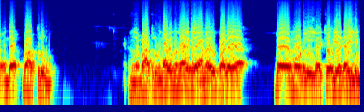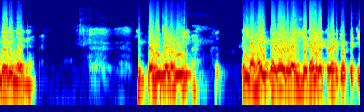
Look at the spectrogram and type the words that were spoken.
അതിന്റെ ബാത്റൂം ഞാൻ ബാത്റൂമിന്റെ അതൊന്നും കാണിക്കില്ല. കാരണം അത് പഴയ മോഡലില്ല ചെറിയ ടൈലും കാര്യങ്ങളൊക്കെ. ഇപ്പൊ വെച്ചിട്ടുണ്ടെങ്കിൽ എല്ലാം ഹൈടെക് ആയില്ല വലിയ ടൈലൊക്കെ മേടിച്ച് ഒട്ടിച്ച്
